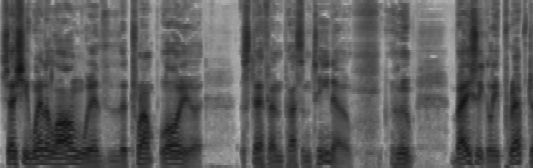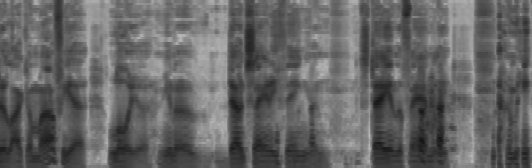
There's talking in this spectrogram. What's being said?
so she went along with the Trump lawyer, Stefan Passantino, who basically prepped her like a mafia lawyer. You know, don't say anything and stay in the family. I mean,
